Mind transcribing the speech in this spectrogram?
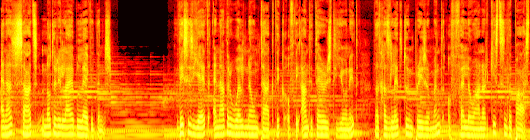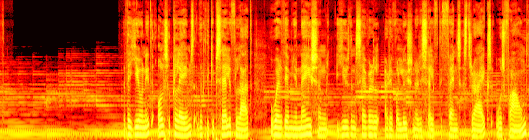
and as such not a reliable evidence. This is yet another well known tactic of the anti terrorist unit that has led to imprisonment of fellow anarchists in the past. The unit also claims that the Kypseli flat, where the ammunition used in several revolutionary self defense strikes was found,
